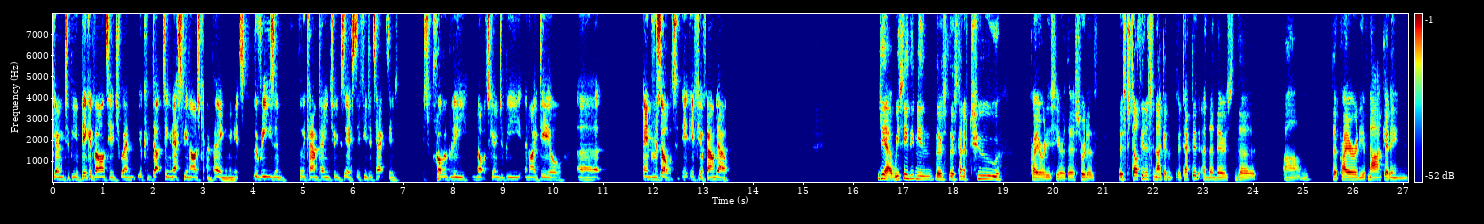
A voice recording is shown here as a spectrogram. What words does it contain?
going to be a big advantage when you're conducting an espionage campaign. I mean, it's the reason for the campaign to exist. If you're detected, it's probably not going to be an ideal uh, end result if you're found out. Yeah, we see. I mean, there's there's kind of two priorities here. There's sort of there's stealthiness and not getting detected, and then there's the um, the priority of not getting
